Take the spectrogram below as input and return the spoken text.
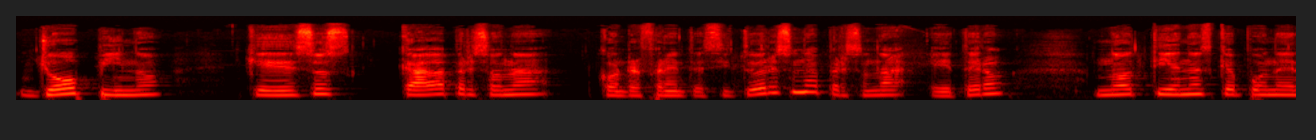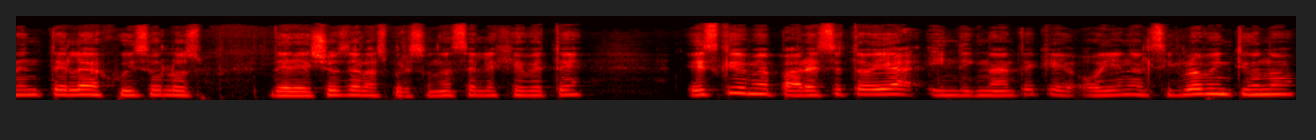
yo opino que eso es cada persona con referente. Si tú eres una persona hetero, no tienes que poner en tela de juicio los derechos de las personas LGBT. Es que me parece todavía indignante que hoy en el siglo XXI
